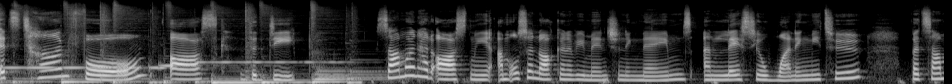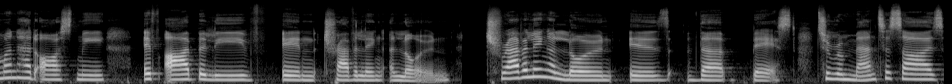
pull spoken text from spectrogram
It's time for Ask the Deep. Someone had asked me, I'm also not going to be mentioning names unless you're wanting me to, but someone had asked me if I believe in traveling alone. Traveling alone is the best. To romanticize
